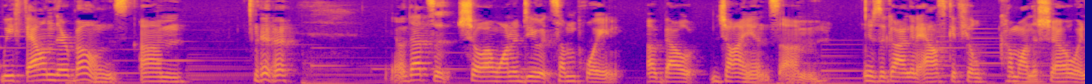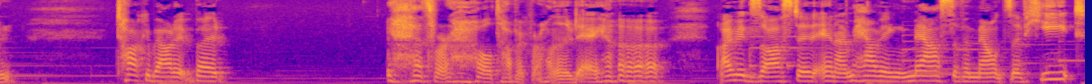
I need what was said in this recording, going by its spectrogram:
we found their bones. Um, you know, that's a show I want to do at some point about giants. Um, there's a guy I'm going to ask if he'll come on the show and talk about it, but that's for a whole topic for a whole other day. I'm exhausted and I'm having massive amounts of heat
